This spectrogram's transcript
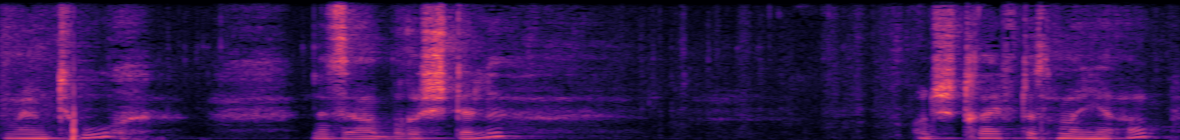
mein Tuch eine saubere Stelle und streife das mal hier ab.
